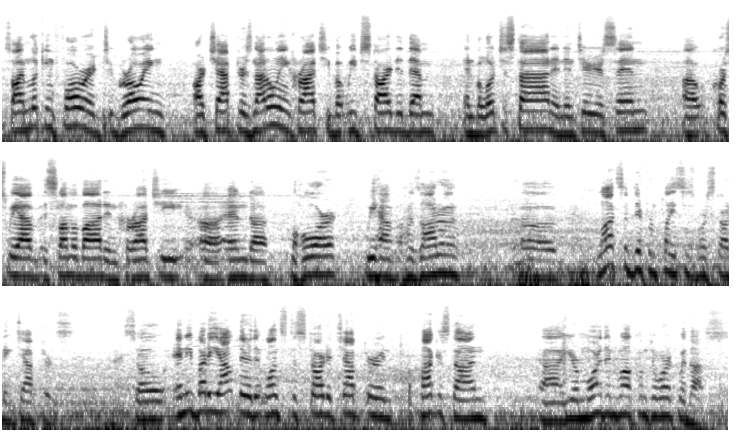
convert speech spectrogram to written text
So I'm looking forward to growing our chapters, not only in Karachi, but we've started them in Balochistan and Interior Sindh. Uh, of course, we have Islamabad and Karachi uh, and uh, Lahore. We have Hazara. Uh, lots of different places we're starting chapters. So anybody out there that wants to start a chapter in Pakistan, uh, you're more than welcome to work with us.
